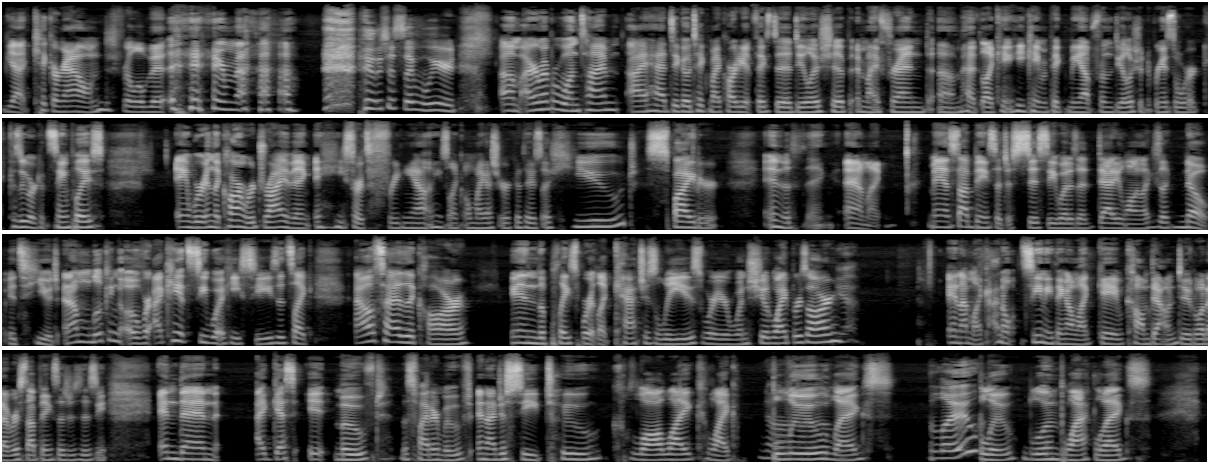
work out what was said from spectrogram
yeah, kick around for a little bit in your mouth. It was just so weird. Um, I remember one time I had to go take my car to get fixed at a dealership, and my friend um, had like he came and picked me up from the dealership to bring us to work because we work at the same place. And we're in the car and we're driving, and he starts freaking out. He's like, "Oh my gosh, Erica, there's a huge spider in the thing." And I'm like, "Man, stop being such a sissy. What is it, daddy long?" Like he's like, "No, it's huge." And I'm looking over. I can't see what he sees. It's like outside of the car in the place where it like catches leaves where your windshield wipers are. Yeah. And I'm like, I don't see anything. I'm like, Gabe, calm down, dude, whatever. Stop being such a sissy. And then I guess it moved. The spider moved. And I just see two claw like, like No. blue legs, Blue? blue, blue and black legs.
